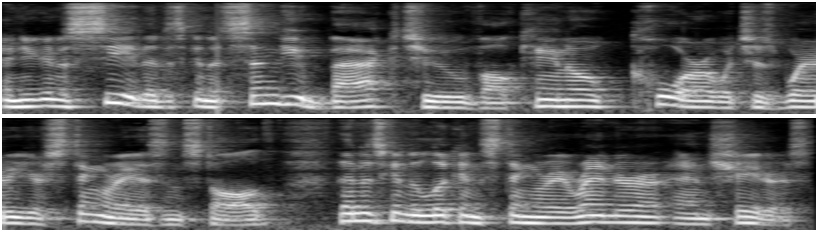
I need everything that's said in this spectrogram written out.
And you're gonna see that it's gonna send you back to Volcano Core, which is where your Stingray is installed. Then it's gonna look in Stingray Renderer and shaders.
